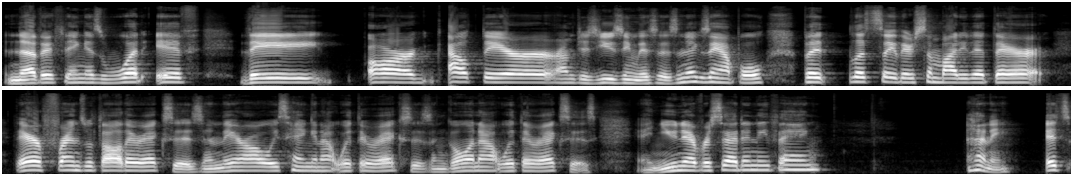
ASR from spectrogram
Another thing is, what if they are out there? I'm just using this as an example, but let's say there's somebody that they're they're friends with all their exes and they're always hanging out with their exes and going out with their exes and you never said anything, honey, it's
